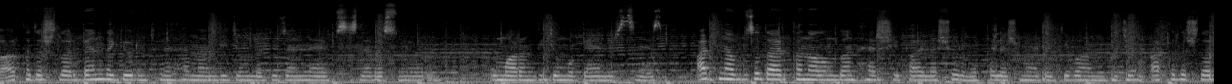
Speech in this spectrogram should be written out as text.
Arkadaşlar ben de görüntünü hemen videomda düzenleyip sizlere sunuyorum. Umarım videomu beğenirsiniz. Alp Navruz'a dair kanalımdan her şeyi paylaşıyorum ve paylaşmaya da devam edeceğim. Arkadaşlar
